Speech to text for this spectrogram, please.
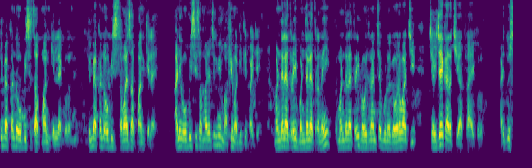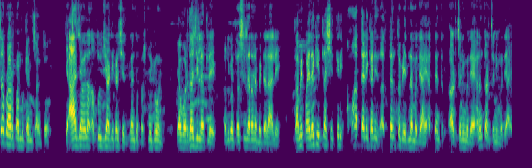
तुम्ही अखंड ओबीसीचा अपमान केला आहे करून तुम्ही अखंड ओबीसी समाजाचा अपमान केलाय. आणि ओबीसी समाजाची तुम्ही माफी मागितली पाहिजे. मंडल यात्रा ही बंडल यात्रा नाही मंडल यात्रा ही बहुजनांच्या गुणगौरवाची जय जयकाराची यात्रा आहे करून आणि दुसरा प्रहार प्रामुख्याने मी सांगतो की आज ज्यावेळेला अतुलजी या ठिकाणी शेतकऱ्यांचा प्रश्न घेऊन या वर्धा जिल्ह्यातले ठिकाणी तहसीलदारांना भेटायला आले तर आम्ही पाहिलं की इथला शेतकरी अमाप त्या ठिकाणी अत्यंत वेदनामध्ये आहे अत्यंत अडचणीमध्ये आहे अनंत अडचणीमध्ये आहे.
